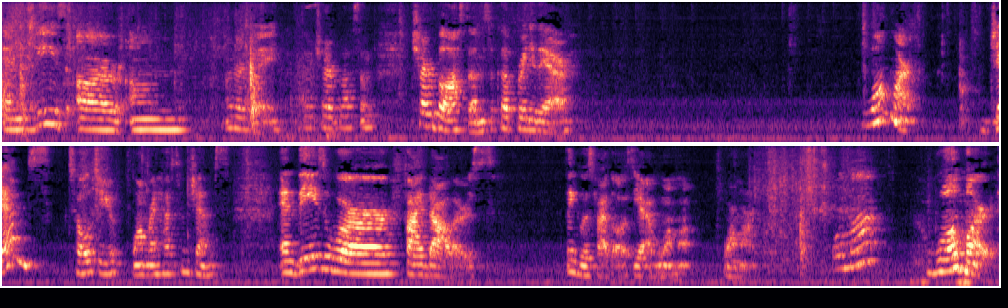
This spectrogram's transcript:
And these are, um, what are they? They're cherry blossom? Cherry blossoms, look how pretty they are. Walmart, gems, told you, Walmart has some gems. And these were $5 I think it was five dollars. Yeah, Walmart. Walmart. Walmart. Walmart.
